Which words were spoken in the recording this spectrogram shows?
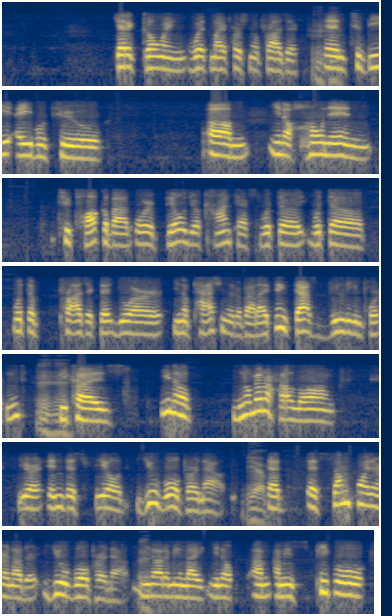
get it going with my personal project and to be able to um you know hone in to talk about or build your context with the with the with the project that you are you know passionate about. I think that's really important hmm because you know no matter how long you're in this field you will burn out Yeah. at at some point or another you will burn out you know what i mean like you know um, i mean people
